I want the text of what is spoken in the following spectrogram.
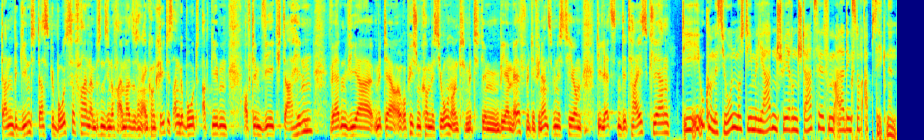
Dann beginnt das Gebotsverfahren. Dann müssen sie noch einmal sozusagen ein konkretes Angebot abgeben. Auf dem Weg dahin werden wir mit der Europäischen Kommission und mit dem BMF, mit dem Finanzministerium, die letzten Details klären. Die EU-Kommission muss die milliardenschweren Staatshilfen allerdings noch absegnen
